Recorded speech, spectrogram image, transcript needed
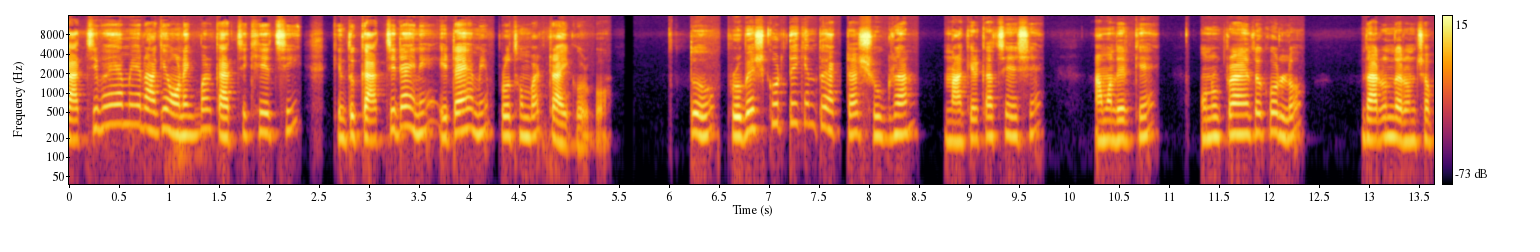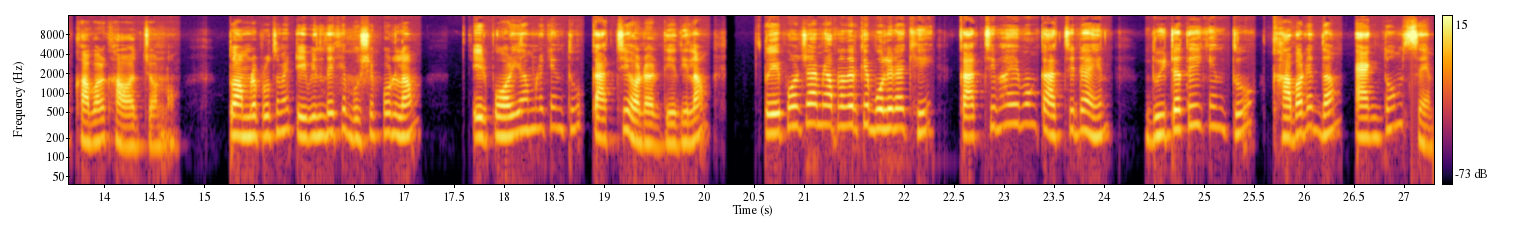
কাচ্চি ভাই আমি এর আগে অনেকবার কাচ্চি খেয়েছি, কিন্তু কাচ্চি ডাইনে, এটাই আমি প্রথমবার ট্রাই করব। তো প্রবেশ করতেই কিন্তু একটা সুঘ্রাণ নাকের কাছে এসে আমাদেরকে অনুপ্রাণিত করল দারুণ দারুণ সব খাবার খাওয়ার জন্য। তো আমরা প্রথমে টেবিল দেখে বসে পড়লাম, এরপরই আমরা কিন্তু কাচ্চি অর্ডার দিয়ে দিলাম। তো এ পর্যায়ে আমি আপনাদেরকে বলে রাখি, কাচ্চি ভাই এবং কাচ্চি ডাইন দুইটাতেই কিন্তু খাবারের দাম একদম সেম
